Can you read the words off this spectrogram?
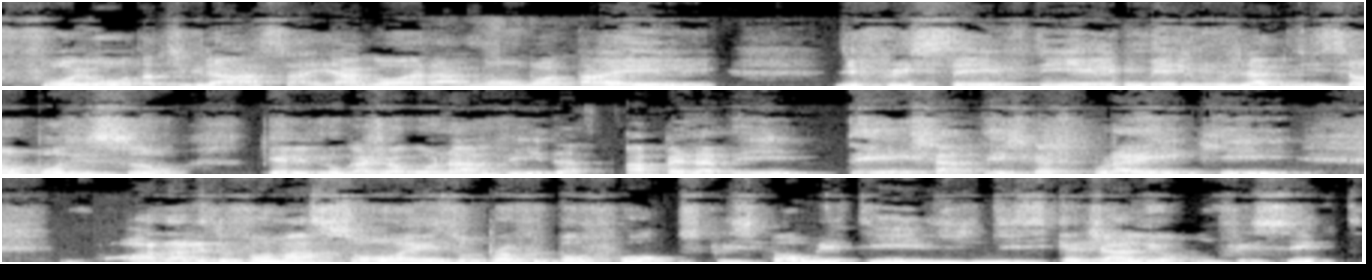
foi outra desgraça, e agora vão botar ele de free safety, e ele mesmo já disse, é uma posição que ele nunca jogou na vida, apesar de ter estatísticas por aí que analisa formações, o Pro Football Focus principalmente, disse que ele já alinhou como free safety.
